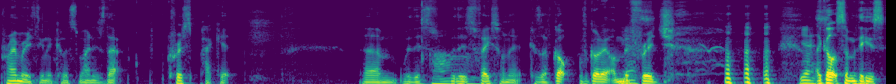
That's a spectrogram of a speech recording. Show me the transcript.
primary thing that comes to mind is that crisp packet um, with his with his face on it because I've got I've got it on my Ah. Fridge. Yes, I got some of these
